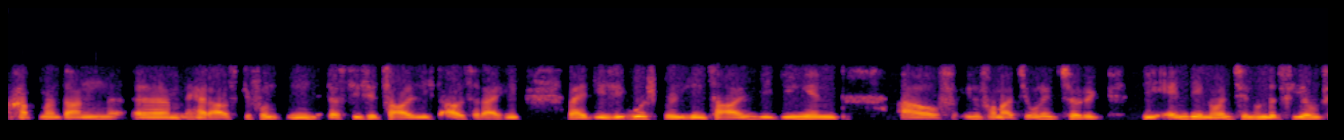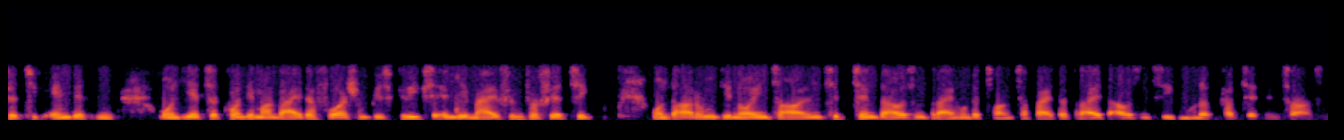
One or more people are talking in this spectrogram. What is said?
hat man dann ähm, herausgefunden, dass diese Zahlen nicht ausreichen, weil diese ursprünglichen Zahlen, die gingen auf Informationen zurück, die Ende 1944 endeten. Und jetzt konnte man weiter forschen bis Kriegsende Mai 45 und darum die neuen Zahlen 17.300 Zwangsarbeiter, 3.700 KZ-Insassen.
